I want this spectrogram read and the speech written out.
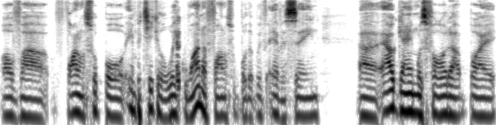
of uh, finals football, in particular, week one of finals football that we've ever seen. Uh, our game was followed up by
